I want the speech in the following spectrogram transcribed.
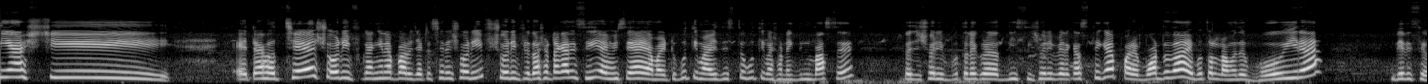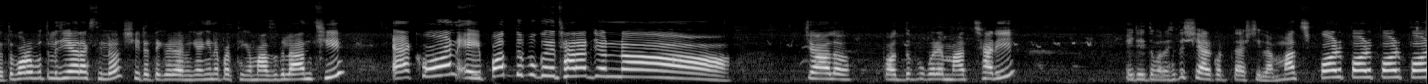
নিয়ে আসছি। এটা হচ্ছে শরীফ, গাঙ্গিনা পারো যে একটা ছেলে শরীফ। শরীফে দশ টাকা দিছি, আমি সে আমার একটু গুতি মাছ দিস তো, গুতি মাছ অনেকদিন বাসে তো যে শরীফ বোতলে করে দিছি শরীফের কাছ থেকে, পরে বড়দাদা এই বোতলটা আমাদের ভইরা দিয়ে দিছে। তো বড় বোতলে জিয়া রাখছিল, সেটাতে করে আমি গাঙ্গিনা পাড় থেকে মাছগুলো আনছি। এখন এই পদ্ম পুকুরে ছাড়ার জন্য। চলো পদ্ম পুকুরে মাছ ছাড়ি। এটাই তোমাদের সাথে শেয়ার করতে আসছিলাম। মাছ পর পর পর পর।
